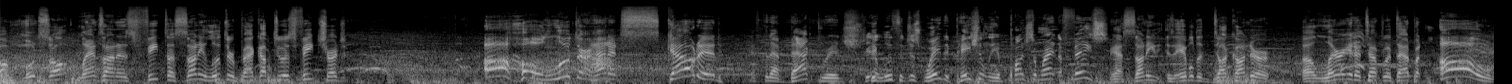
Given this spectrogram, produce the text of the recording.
Oh, moonsault lands on his feet to Sonny. Luther back up to his feet. Charge. Oh, Luther had it scouted. After that back bridge, yeah, Luther just waited patiently and punched him right in the face. Yeah, Sonny is able to duck under a lariat attempt with that, but oh!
